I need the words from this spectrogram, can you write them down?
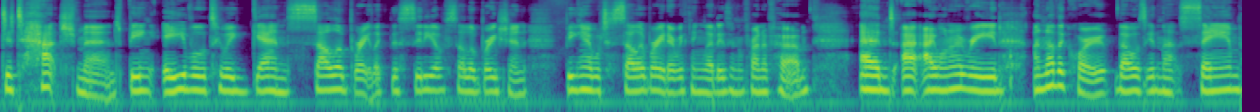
detachment, being able to again celebrate, like the Siddhi of celebration, being able to celebrate everything that is in front of her. And I, I want to read another quote that was in that same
